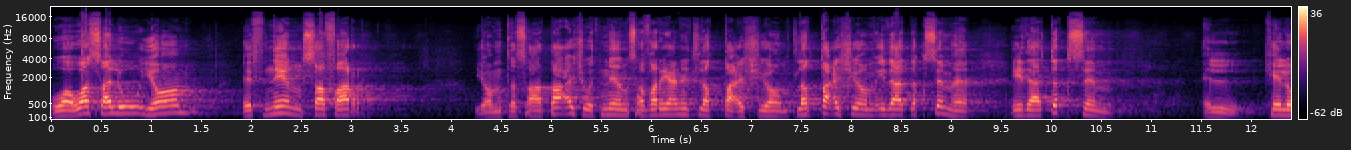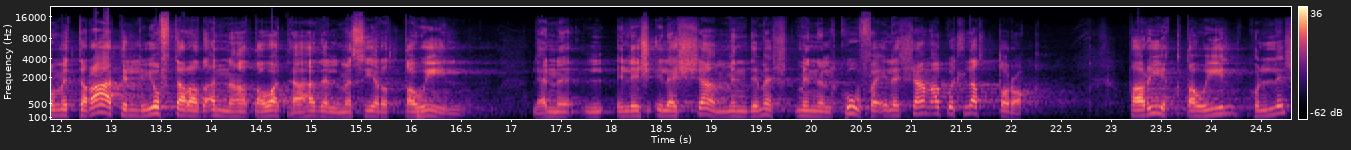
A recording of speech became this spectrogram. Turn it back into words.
ووصلوا يوم اثنين صفر. يوم 19 واثنين صفر يعني 13 يوم. 13 يوم إذا تقسمها إذا تقسم الكيلومترات اللي يفترض أنها طوتها هذا المسير الطويل. لأن إلى الشام من دمشق من الكوفة إلى الشام أكو ثلاث طرق. طريق طويل كلش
